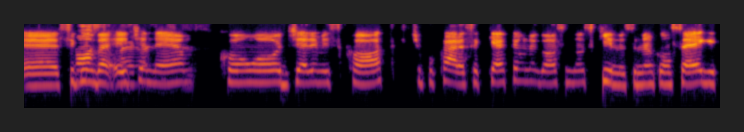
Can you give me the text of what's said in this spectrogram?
É, segunda, H&M com o Jeremy Scott. Tipo, cara, você quer ter um negócio na esquina, se não consegue,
